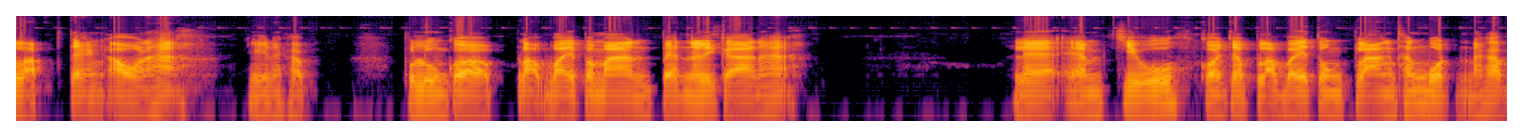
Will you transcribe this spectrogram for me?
ปรับแต่งเอานะฮะ นี่นะครับ พลูมก็ปรับไว้ประมาณ 8 นาฬิกานะฮะ และแอมจิ๋วก็จะปรับไว้ตรงกลางทั้งหมดนะครับ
